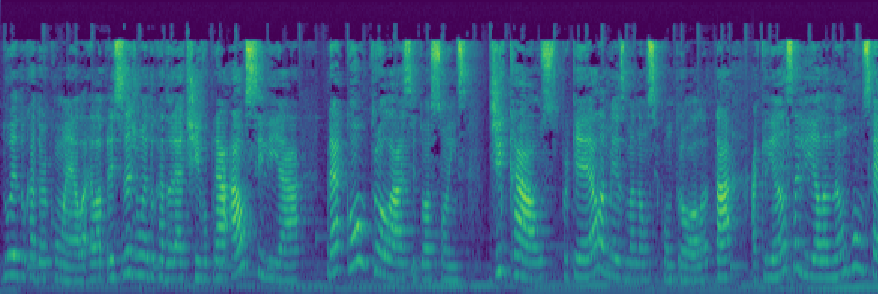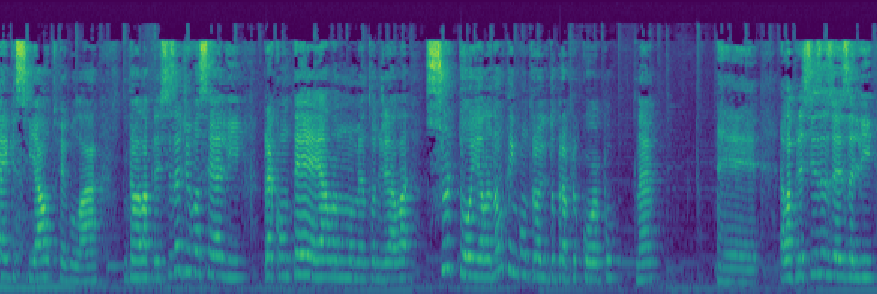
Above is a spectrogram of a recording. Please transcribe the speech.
do educador com ela. Ela precisa de um educador ativo para auxiliar, para controlar situações de caos, porque ela mesma não se controla, tá? A criança ali, ela não consegue se autorregular, então ela precisa de você ali para conter ela no momento onde ela surtou e ela não tem controle do próprio corpo, né? É, ela precisa às vezes ali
